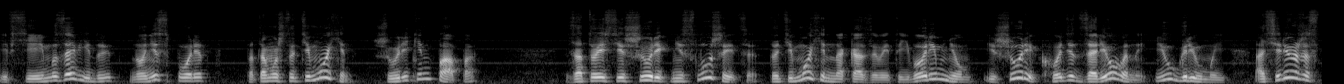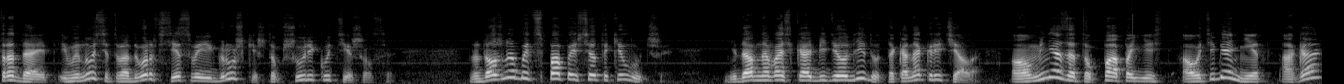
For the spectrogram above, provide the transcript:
и все ему завидуют, но не спорят, потому что Тимохин Шурикин папа. Зато если Шурик не слушается, то Тимохин наказывает его ремнем, и Шурик ходит зареванный и угрюмый, а Сережа страдает и выносит во двор все свои игрушки, чтоб Шурик утешился. Но должно быть с папой все таки лучше. Недавно Васька обидел Лиду, так она кричала: а у меня зато папа есть, а у тебя нет. Ага.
